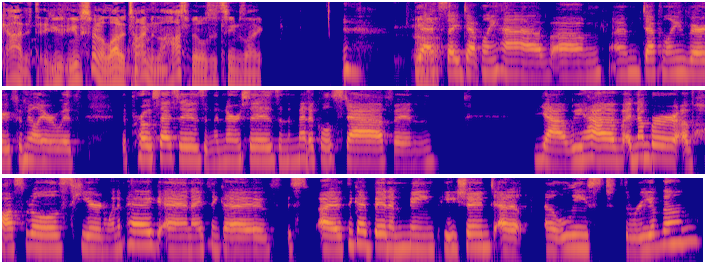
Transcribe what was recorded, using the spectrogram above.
God, you you've spent a lot of time in the hospitals. It seems like. Yes, I definitely have. Um, I'm definitely very familiar with the processes and the nurses and the medical staff and yeah, we have a number of hospitals here in Winnipeg, and I think I've I think I've been a main patient at at least three of them.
